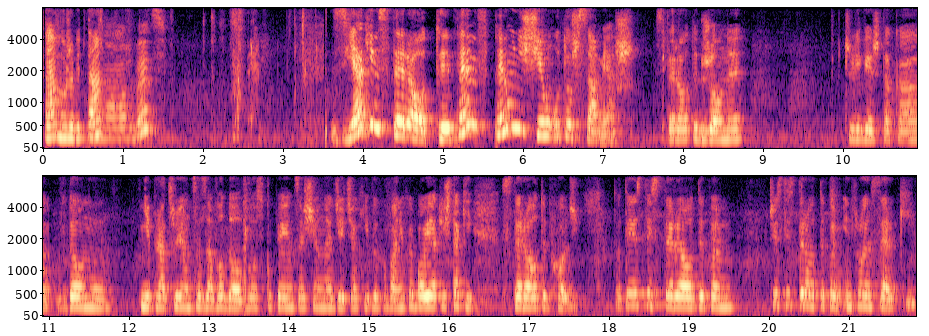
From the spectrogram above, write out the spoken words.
Ta, może być ta? No, może być. Z jakim stereotypem w pełni się utożsamiasz? Stereotyp żony, czyli wiesz, taka w domu, nie pracująca zawodowo, skupiająca się na dzieciach i wychowaniu. Chyba o jakiś taki stereotyp chodzi. To ty jesteś stereotypem, czy jesteś stereotypem influencerki?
